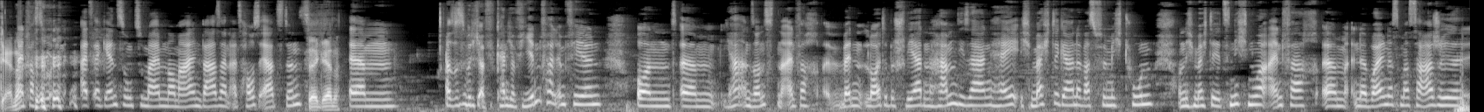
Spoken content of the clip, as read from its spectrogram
Gerne. Einfach so in, als Ergänzung zu meinem normalen Dasein als Hausärztin. Sehr gerne. Ähm, also das würde ich auf, kann ich auf jeden Fall empfehlen. Und ähm, ja, ansonsten einfach, wenn Leute Beschwerden haben, die sagen, hey, ich möchte gerne was für mich tun und ich möchte jetzt nicht nur einfach ähm, eine Wellness-Massage,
